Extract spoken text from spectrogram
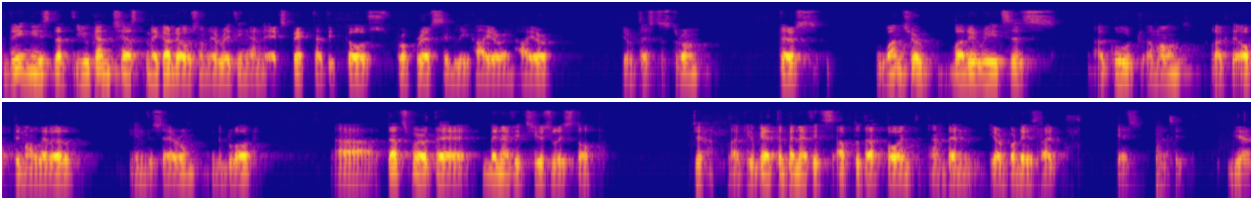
The thing is that you can't just mega dose on everything and expect that it goes progressively higher and higher, your testosterone. There's once your body reaches a good amount, like the optimal level in the serum, in the blood, uh, that's where the benefits usually stop. Yeah. Like you get the benefits up to that point, and then your body is like, yes, that's it. Yeah.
